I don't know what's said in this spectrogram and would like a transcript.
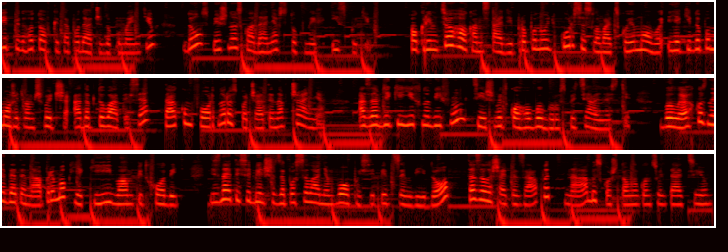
від підготовки та подачі документів до успішного складання вступних іспитів. Окрім цього, Камстаді пропонують курси словацької мови, які допоможуть вам швидше адаптуватися та комфортно розпочати навчання. А завдяки їх новій функції швидкого вибору спеціальності ви легко знайдете напрямок, який вам підходить. Дізнайтеся більше за посиланням в описі під цим відео та залишайте запит на безкоштовну консультацію.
